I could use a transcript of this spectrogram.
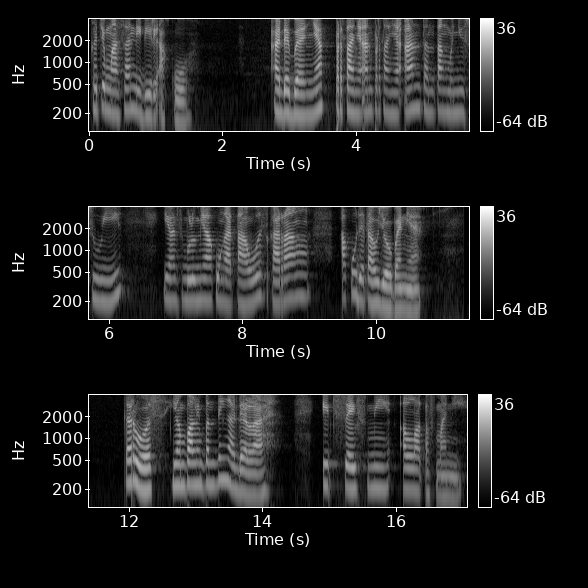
kecemasan di diri aku. Ada banyak pertanyaan-pertanyaan tentang menyusui yang sebelumnya aku nggak tahu, sekarang aku udah tahu jawabannya. Terus, yang paling penting adalah it saves me a lot of money.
